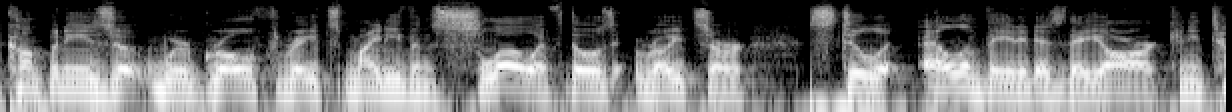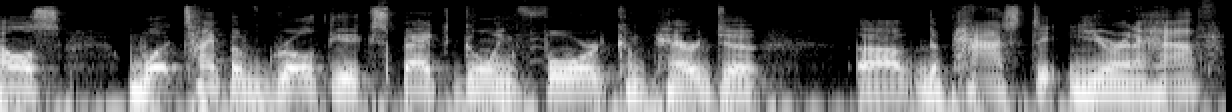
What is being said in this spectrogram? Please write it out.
companies where growth rates might even slow if those rates are still elevated as they are. Can you tell us what type of growth you expect going forward compared to uh, the past year and a half?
